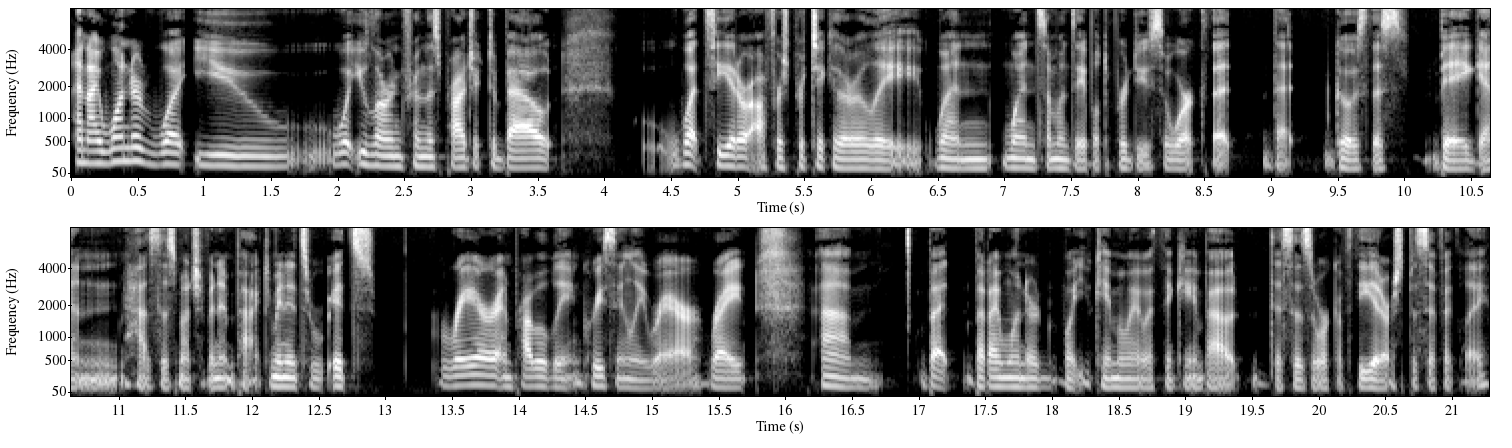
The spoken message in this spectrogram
and I wondered what you what you learned from this project about what theater offers, particularly when when someone's able to produce a work that that goes this big and has this much of an impact. I mean, it's it's rare and probably increasingly rare, right? Um, but but I wondered what you came away with thinking about this as a work of theater specifically.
